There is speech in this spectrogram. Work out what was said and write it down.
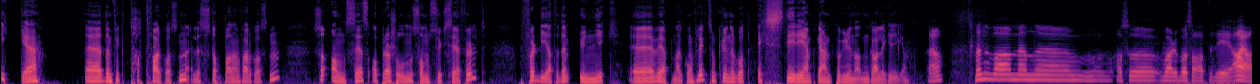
ikke eh, den fikk tatt farkosten, eller stoppa den farkosten, så anses operasjonen som suksessfullt fordi at de unngikk eh, væpna konflikt som kunne gått ekstremt gærent pga. den kalde krigen. Ja. Men hva Men øh, altså, var det bare sånn at de Ja ja,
